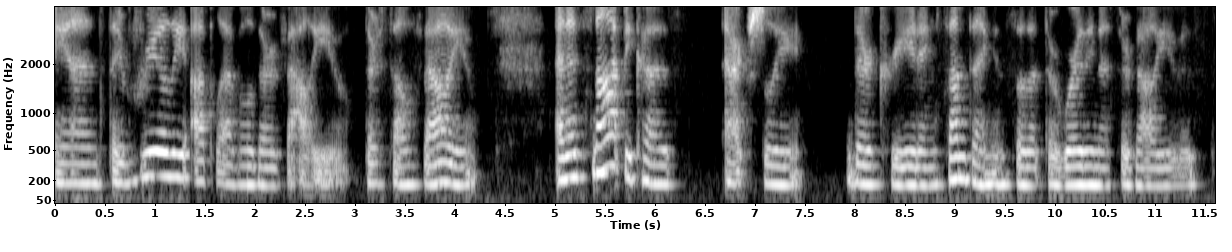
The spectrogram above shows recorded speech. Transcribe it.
and they really up level their value, their self value. And it's not because actually they're creating something and so that their worthiness or value is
